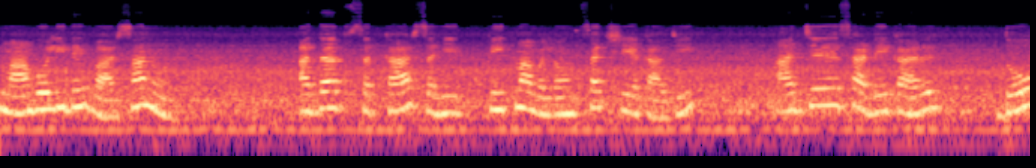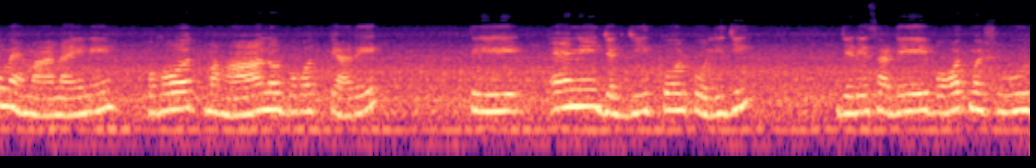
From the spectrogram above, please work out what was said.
ਮਾਂ ਬੋਲੀ ਦੇ ਵਾਰਸਾਂ ਨੂੰ ਅਦਬ ਸਤਿਕਾਰ ਸਹਿਤ ਪ੍ਰੀਤਮਾ ਵੱਲੋਂ ਸਤਿ ਸ਼੍ਰੀ ਅਕਾਲ ਜੀ। ਅੱਜ ਸਾਡੇ ਘਰ ਦੋ ਮਹਿਮਾਨ ਆਏ ਨੇ, ਬਹੁਤ ਮਹਾਨ ਔਰ ਬਹੁਤ ਪਿਆਰੇ ਤੇ ਇਹ ਨੇ ਜਗਜੀਤ ਕੌਰ ਭੋਲੀ ਜੀ, ਜਿਹੜੇ ਸਾਡੇ ਬਹੁਤ ਮਸ਼ਹੂਰ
